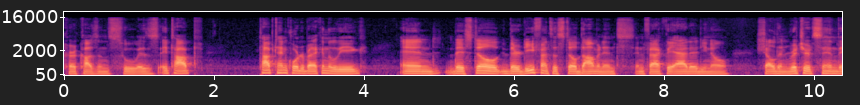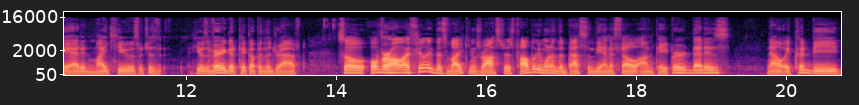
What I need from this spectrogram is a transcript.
Kirk Cousins, who is a top top 10 quarterback in the league and they still their defense is still dominant. In fact, they added, you know, Sheldon Richardson, they added Mike Hughes, which is he was a very good pickup in the draft. So, overall, I feel like this Vikings roster is probably one of the best in the NFL on paper that is. Now, it could be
